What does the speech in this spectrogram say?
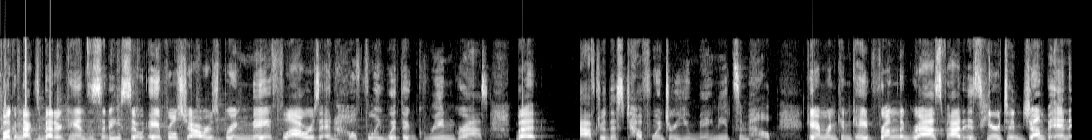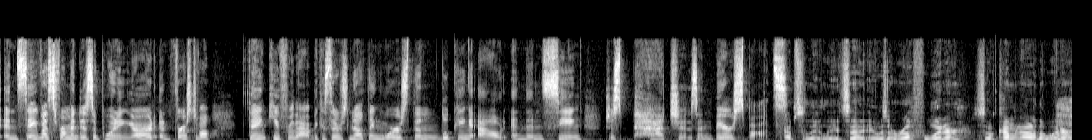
Welcome back to Better Kansas City. So April showers bring May flowers and hopefully with it green grass. But after this tough winter, you may need some help. Cameron Kincaid from the Grass Pad is here to jump in and save us from a disappointing yard. And first of all, thank you for that because there's nothing worse than looking out and then seeing just patches and bare spots. Absolutely. It's a, it was a rough winter. So coming out of the winter,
